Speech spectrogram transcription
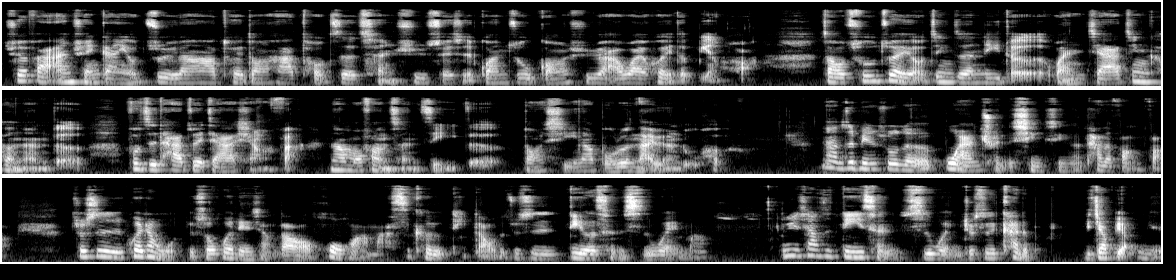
缺乏安全感，有助于让他推动他投资的程序，随时关注供需啊、外汇的变化，找出最有竞争力的玩家，尽可能的复制他最佳的想法，那模仿成自己的东西。那不论来源如何，那这边说的不安全的信心呢？他的方法就是会让我有时候会联想到霍华马斯克有提到的，就是第二层思维嘛。因为像是第一层思维，你就是看的。比较表面，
